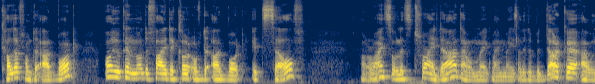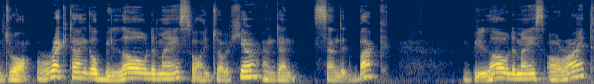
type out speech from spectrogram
color from the artboard. Or you can modify the color of the artboard itself all right, so let's try that. I will make my maze a little bit darker. I will draw rectangle below the maze. So I draw it here and then send it back below the maze. All right.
